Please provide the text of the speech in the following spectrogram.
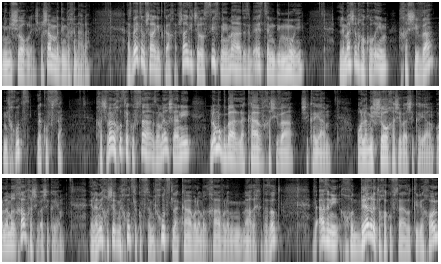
ממישור לשלושה ממדים וכן הלאה. אז בעצם אפשר להגיד ככה, אפשר להגיד שלהוסיף מימד זה בעצם דימוי למה שאנחנו קוראים חשיבה מחוץ לקופסה. חשיבה מחוץ לקופסה זה אומר שאני לא מוגבל לקו חשיבה שקיים, או למישור חשיבה שקיים, או למרחב חשיבה שקיים, אלא אני חושב מחוץ לקופסה, מחוץ לקו או למרחב או למערכת הזאת, ואז אני חודר לתוך הקופסה הזאת כביכול,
